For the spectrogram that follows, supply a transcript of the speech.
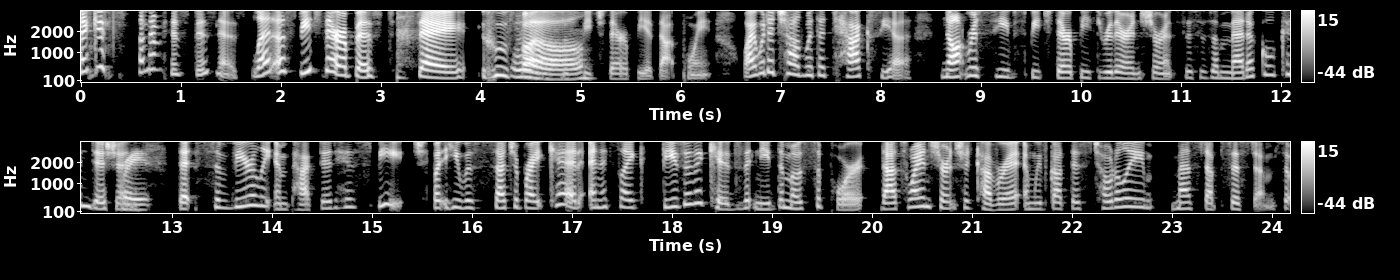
like it's none of his business. Let a speech therapist say who funds well. the speech therapy at that point. Why would a child with ataxia not receive speech therapy through their insurance? This is a medical condition right that severely impacted his speech. But he was such a bright kid. And it's like, these are the kids that need the most support. That's why insurance should cover it. And we've got this totally messed up system. So,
